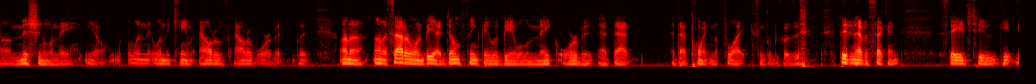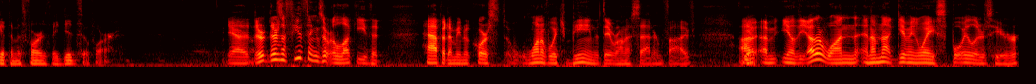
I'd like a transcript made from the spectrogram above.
uh, mission when they you know when they when they came out of out of orbit. But on a on a Saturn 1B, I don't think they would be able to make orbit at that at that point in the flight simply because they didn't have a second stage to get, get them as far as they did so far. Yeah, there, there's a few things that were lucky that happened. I mean, of course, one of which being that they were on a Saturn V. Yeah. Uh, you know, the other one, and I'm not giving away spoilers here.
